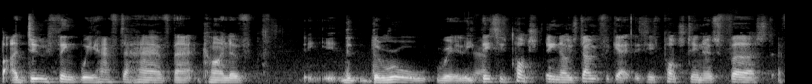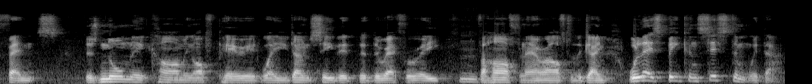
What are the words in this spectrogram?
but I do think we have to have that kind of the, the rule really. This is Pochettino's. Don't forget, this is Pochettino's first offence There's normally a calming off period where you don't see the, the, the referee Mm. for half an hour after the game. Well, let's be consistent with that.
